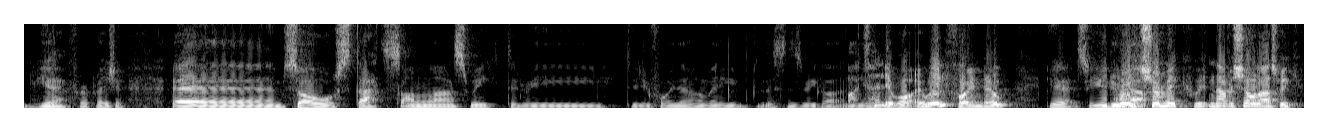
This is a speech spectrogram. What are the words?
Yeah, fair pleasure. Um, so stats on last week. Did we? Did you find out how many listens we got? I the tell end? you what, I will find out. Yeah. So you do Wait, that. sure, Mick, we didn't have a show last week.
